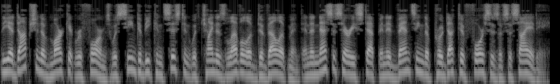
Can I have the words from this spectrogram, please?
The adoption of market reforms was seen to be consistent with China's level of development and a necessary step in advancing the productive forces of society.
